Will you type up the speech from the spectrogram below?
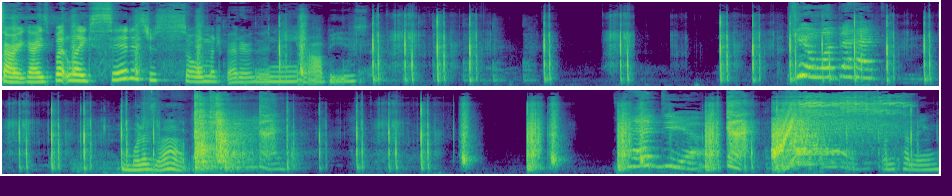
Sorry, guys, but like Sid is just so much better than me at obbies. Phew, what the heck? What is that? Head. Head, dear. I'm coming.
